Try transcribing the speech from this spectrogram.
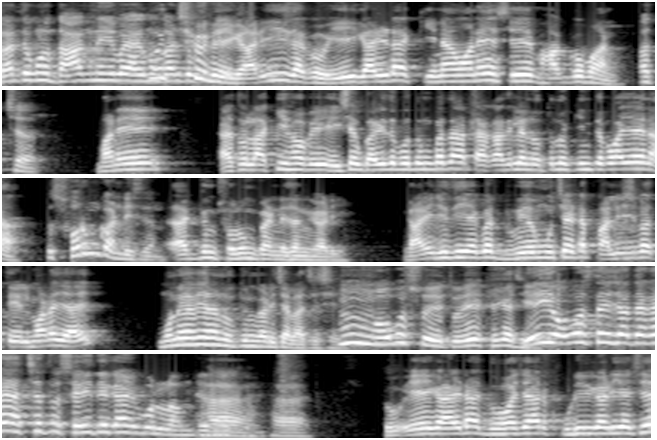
গাড়িতে কোনো দাগ নেই বা একদম গাড়িতে নেই। গাড়ি দেখো এই গাড়িটা কেনা মানে সে ভাগ্যবান। আচ্ছা। মানে এত লাকি হবে। এইসব গাড়িতে প্রথম কথা টাকা দিলে নতুনও কিনতে পাওয়া যায় না। তো শোরুম কন্ডিশন একদম শোরুম কন্ডিশন গাড়ি। গাড়ি যদি একবার ধুয়ে মুছে একটা পালিশ বা তেল মারা যায় মনে হবে যেন নতুন গাড়ি চালাচ্ছে হুম অবশ্যই তো। ঠিক আছে। এই অবস্থায় যা দেখা যাচ্ছে তো সেই দিকে আমি বললাম যে হ্যাঁ হ্যাঁ। তো এই গাড়িটা দু হাজার কুড়ির গাড়ি আছে।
